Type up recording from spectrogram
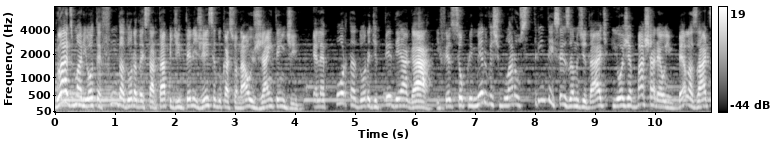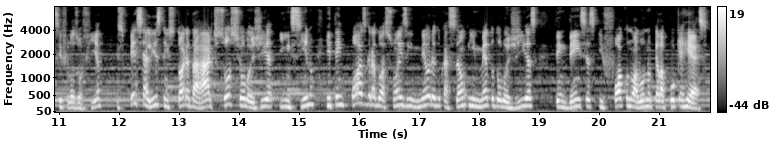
Gladys Mariotto é fundadora da startup de inteligência educacional Já Entendi. Ela é portadora de TDAH e fez o seu primeiro vestibular aos 36 anos de idade e hoje é bacharel em Belas Artes e Filosofia, especialista em História da Arte, Sociologia e Ensino e tem pós-graduações em Neuroeducação e Metodologias tendências e foco no aluno pela PUC-RS.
